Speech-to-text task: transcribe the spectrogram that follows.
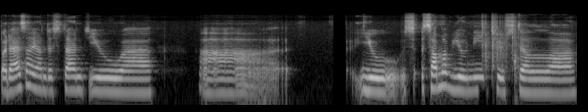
But as I understand, you uh, you some of you need to still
